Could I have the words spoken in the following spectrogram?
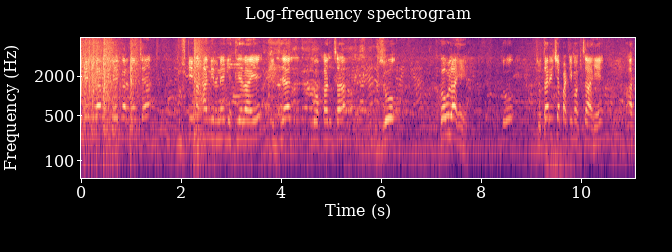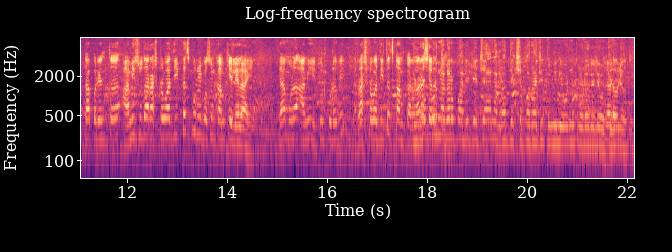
उमेदवार विजय करण्याच्या दृष्टीनं हा निर्णय घेतलेला आहे. इथल्या लोकांचा जो कौल आहे तो तुतारीच्या पाठीमागचा आहे. आत्तापर्यंत आम्हीसुद्धा राष्ट्रवादीतच पूर्वीपासून काम केलेलं आहे. त्यामुळं आम्ही इथून पुढं बी राष्ट्रवादीतच काम करणार पंढरपूर नगरपालिकेच्या नगराध्यक्ष पदाची तुम्ही निवडणूक लढवलेली होती. लढवली होती.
